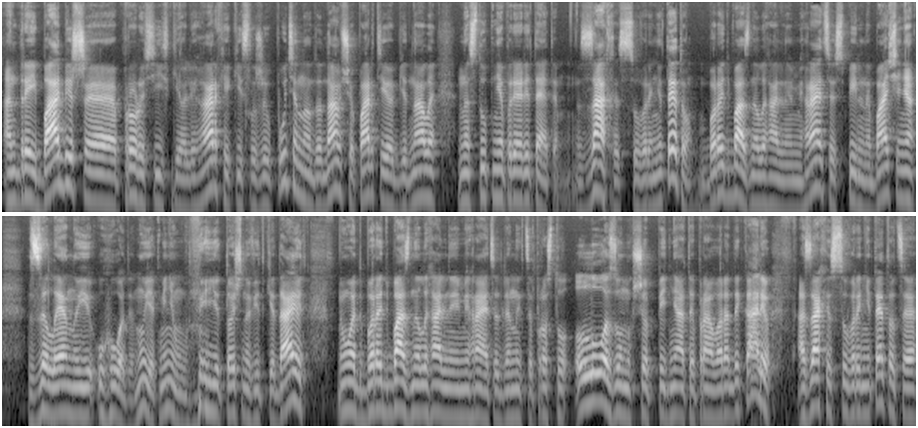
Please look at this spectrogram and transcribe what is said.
Андрей Бабіш, е, проросійський олігарх, який служив Путіну, додав, що партії об'єднали наступні пріоритети: захист суверенітету, боротьба з нелегальною міграцією, спільне бачення зеленої угоди. Ну, як мінімум, вони її точно відкидають. Ну от боротьба з нелегальною міграцією для них це просто лозунг, щоб підняти право радикалів. А захист суверенітету це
